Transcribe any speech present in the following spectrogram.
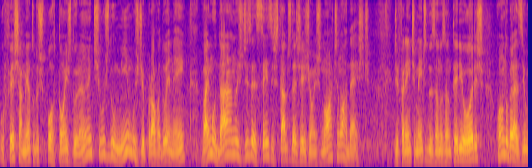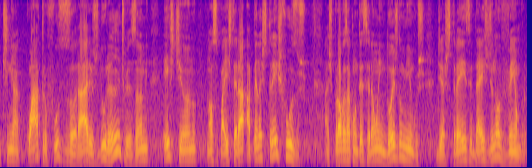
o fechamento dos portões durante os domingos de prova do Enem vai mudar nos 16 estados das regiões Norte e Nordeste. Diferentemente dos anos anteriores, quando o Brasil tinha quatro fusos horários durante o exame, este ano nosso país terá apenas três fusos. As provas acontecerão em dois domingos, dias 3 e 10 de novembro.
